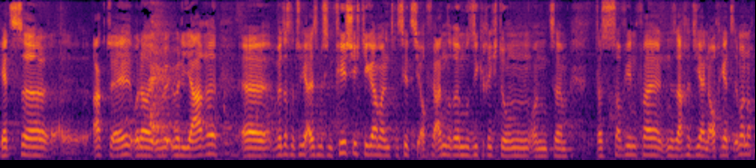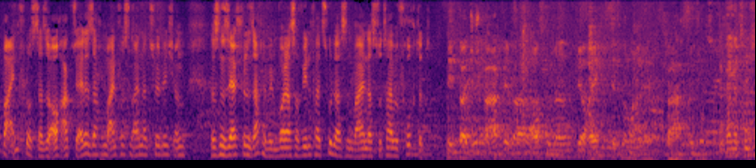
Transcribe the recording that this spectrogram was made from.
jetzt äh, aktuell oder über, über die Jahre äh, wird das natürlich alles ein bisschen vielschichtiger. Man interessiert sich auch für andere Musikrichtungen und ähm, das ist auf jeden Fall eine Sache, die einen auch jetzt immer noch beeinflusst. Also auch aktuelle Sachen beeinflussen einen natürlich und das ist eine sehr schöne Sache. Wir wollen das auf jeden Fall zulassen, weil einen das total befruchtet. Die deutsche Sprache war auch immer für euch das normale Sprache. Wir wollen natürlich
